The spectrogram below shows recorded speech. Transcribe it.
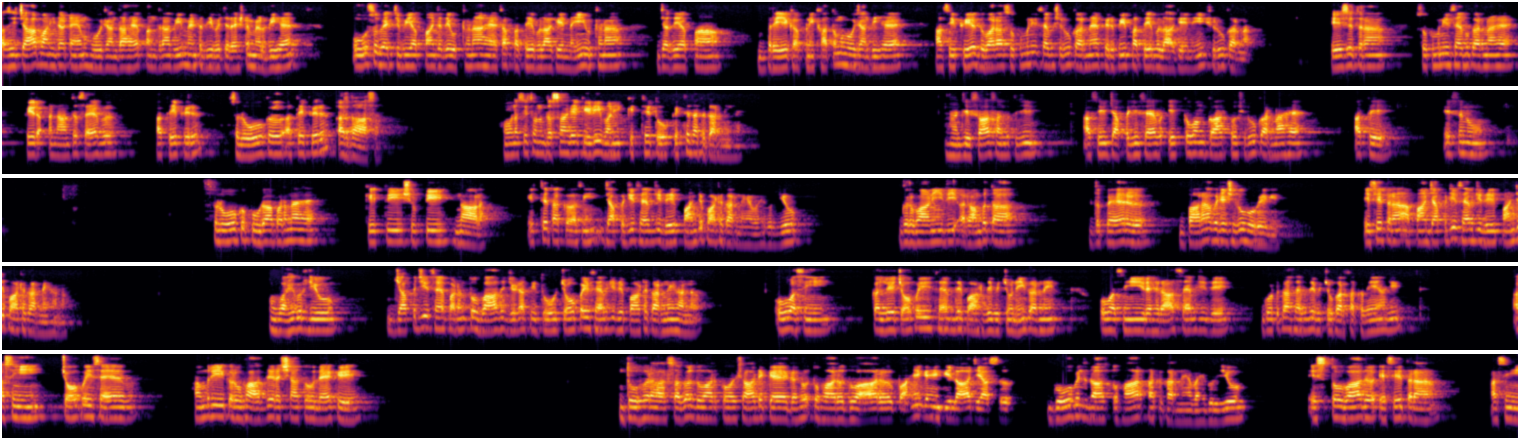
ਅਸੀਂ ਚਾਹ ਪਾਣੀ ਦਾ ਟਾਈਮ ਹੋ ਜਾਂਦਾ ਹੈ 15-20 ਮਿੰਟ ਦੀ ਵਿੱਚ ਰੈਸਟ ਮਿਲਦੀ ਹੈ, ਉਸ ਵਿੱਚ ਵੀ ਆਪਾਂ ਜਦੋਂ ਉੱਠਣਾ ਹੈ ਤਾਂ ਫਤਿਹ ਬੁਲਾ ਕੇ ਨਹੀਂ ਉੱਠਣਾ, ਜਦੋਂ ਆਪਾਂ ਬ੍ਰੇਕ ਆਪਣੀ ਖਤਮ ਹੋ ਜਾਂਦੀ ਹੈ, ਅਸੀਂ ਫਿਰ ਦੁਬਾਰਾ ਸੁਖਮਨੀ ਸਾਹਿਬ ਸ਼ੁਰੂ ਕਰਨਾ ਹੈ, ਫਿਰ ਵੀ ਫਤਿਹ ਬੁਲਾ ਕੇ ਨਹੀਂ ਸ਼ੁਰੂ ਕਰਨਾ। ਇਸੇ ਤਰ੍ਹਾਂ ਸੁਖਮਨੀ ਸਾਹਿਬ ਕਰਨਾ ਹੈ ਫਿਰ ਆਨੰਦ ਸਾਹਿਬ ਅਤੇ ਫਿਰ ਸ਼ਲੋਕ ਅਤੇ ਫਿਰ ਅਰਦਾਸ। ਹੁਣ ਅਸੀਂ ਤੁਹਾਨੂੰ ਦੱਸਾਂਗੇ ਕਿਹੜੀ ਬਾਣੀ ਕਿੱਥੇ ਤੋਂ ਕਿੱਥੇ ਤੱਕ ਕਰਨੀ ਹੈ। ਹਾਂਜੀ, ਸਾਧ ਸੰਗਤ ਜੀ, ਅਸੀਂ ਜਪਜੀ ਸਾਹਿਬ ਇੱਕ ਓੰਕਾਰ ਤੋਂ ਸ਼ੁਰੂ ਕਰਨਾ ਹੈ ਅਤੇ ਇਸ ਨੂੰ ਸ਼ਲੋਕ ਪੂਰਾ ਪੜ੍ਹਨਾ ਹੈ, ਕੀਤੀ, ਛੁੱਟੀ, ਨਾਲ। ਇੱਥੇ ਤੱਕ ਅਸੀਂ ਜਪਜੀ ਸਾਹਿਬ ਜੀ ਦੇ ਪੰਜ ਪਾਠ ਕਰਨੇ ਆ ਵਾਹਿਗੁਰੂ ਜੀਓ। ਗੁਰਬਾਣੀ ਦੀ ਆਰੰਭਤਾ ਦੁਪਹਿਰ 12 ਵਜੇ ਸ਼ੁਰੂ ਹੋਵੇਗੀ। ਇਸੇ ਤਰ੍ਹਾਂ ਆਪਾਂ ਜਪਜੀ ਸਾਹਿਬ ਜੀ ਦੇ ਪੰਜ ਪਾਠ ਕਰਨੇ ਹਨ। ਵਾਹਿਗੁਰੂ ਜੀਓ ਜਪਜੀ ਸਾਹਿਬ ਪੜ੍ਹਨ ਤੋਂ ਬਾਅਦ ਜਿਹੜਾ ਕਿ ਦੋ ਚੌਪਈ ਸਾਹਿਬ ਜੀ ਦੇ ਪਾਠ ਕਰਨੇ ਹਨ, ਉਹ ਅਸੀਂ ਇਕੱਲੇ ਚੌਪਈ ਸਾਹਿਬ ਦੇ ਪਾਠ ਦੇ ਵਿੱਚੋਂ ਨਹੀਂ ਕਰਨੇ, ਉਹ ਅਸੀਂ ਰਹਿਰਾਸ ਸਾਹਿਬ ਜੀ ਦੇ ਗੁਟਕਾ ਸਾਹਿਬ ਦੇ ਵਿੱਚੋਂ ਕਰ ਸਕਦੇ ਹਾਂ ਜੀ। ਅਸੀਂ ਚੌਪਈ ਸਾਹਿਬ ਹਮਰੀ ਕਰੋ ਦੇ ਰਛਾ ਤੋਂ ਲੈ ਕੇ ਦੋਹਰਾ ਸਗਲ ਦੁਆਰ ਕੋ ਛਾੜ ਕੇ ਗਇਓ ਤੁਹਾਰ ਦੁਆਰ, ਬਾਹੇ ਗਏ ਕੀ ਲਾਜ ਗੋਬਿੰਦ ਦਾਸ ਤੁਹਾਰ ਤੱਕ ਕਰਨੇ ਆ ਵਾਹਿਗੁਰੂ ਜੀਓ। ਇਸ ਤੋਂ ਬਾਅਦ ਇਸੇ ਤਰ੍ਹਾਂ ਅਸੀਂ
